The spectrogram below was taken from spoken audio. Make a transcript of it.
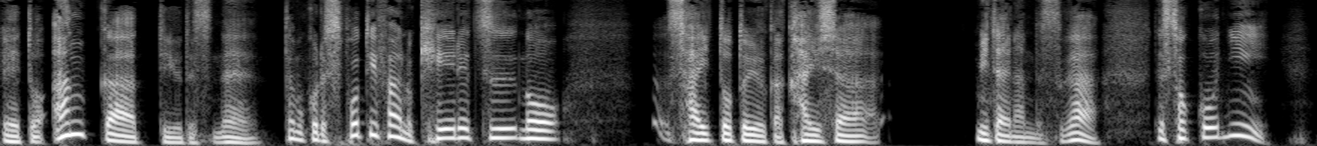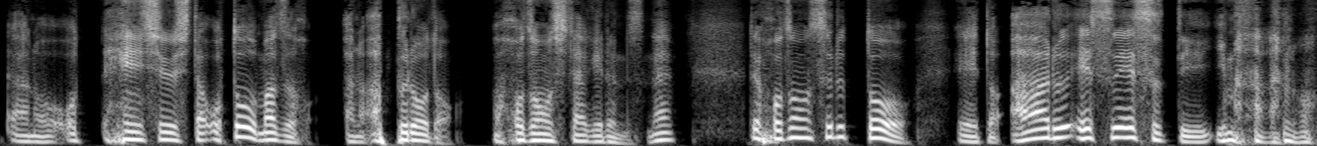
えっ、ー、と、アンカーっていうですね、多分これ Spotify の系列のサイトというか会社みたいなんですが、でそこに、あの、編集した音をまず、あの、アップロード。保存してあげるんですね。で、保存すると、えっ、ー、と、RSS っていう、今、あの、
